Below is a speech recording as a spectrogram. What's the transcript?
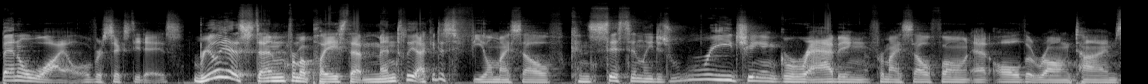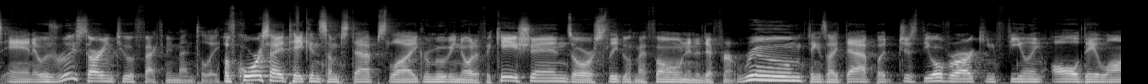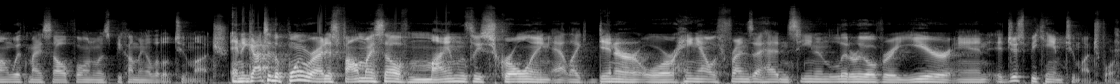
been a while, over 60 days. Really, it stemmed from a place that mentally I could just feel myself consistently just reaching and grabbing for my cell phone at all the wrong times, and it was really starting to affect me mentally. Of course, I had taken some steps like removing notifications or sleeping with my phone in a different room, things like that, but just the overarching feeling all day long with my cell phone was becoming a little too much. And it got to the point where I just found myself mindlessly scrolling at like dinner or hang out with friends friends I hadn't seen in literally over a year, and it just became too much for me.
